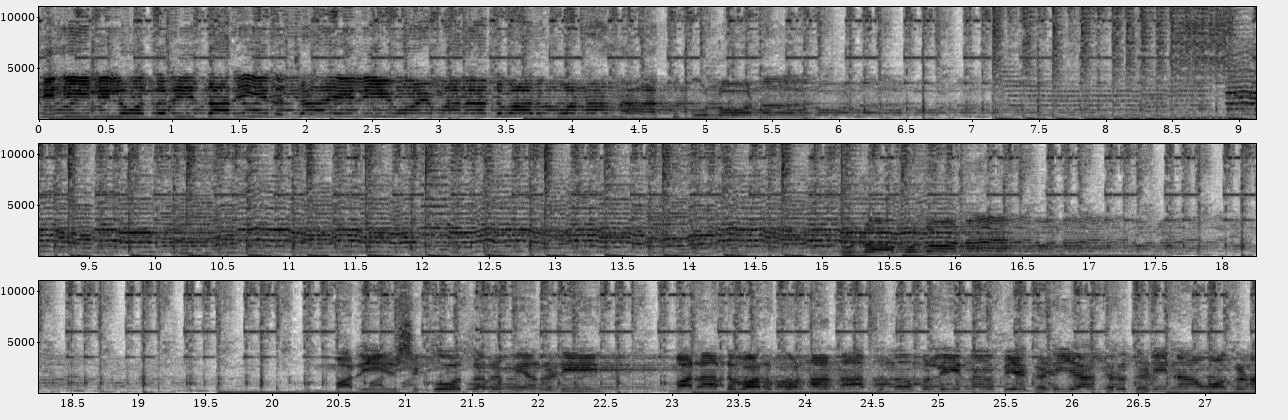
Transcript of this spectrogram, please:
લીલી લીલોતરી તારી રચાયેલી હોય. મારા દ્વાર કોના નાથ બોલો ન. બોલો બોલો ને મારી શિકોતર મેલડી મારા દ્વારકોના નાથ ન મલી ન બે ઘડિયા ઘર ધડી ના ઓગણ.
